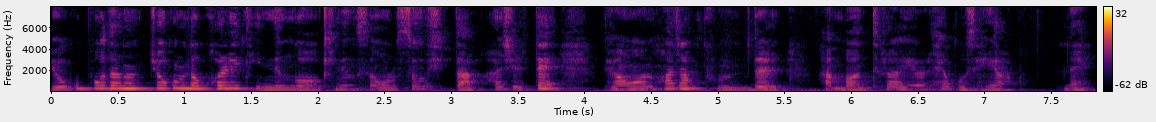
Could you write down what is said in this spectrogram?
요것보다는 조금 더 퀄리티 있는 거 기능성으로 쓰고 싶다 하실 때 병원 화장품들 한번 트라이얼 해보세요. 네.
